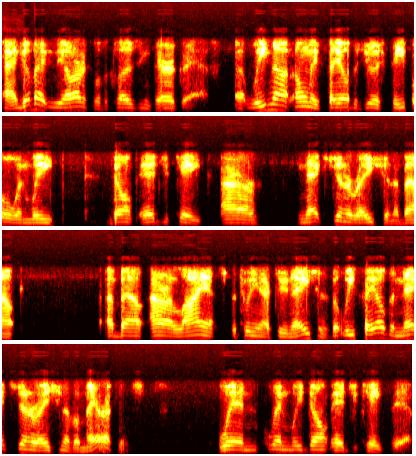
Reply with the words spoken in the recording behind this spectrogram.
I go back to the article, the closing paragraph. Uh, we not only fail the Jewish people when we don't educate our next generation about about our alliance between our two nations, but we fail the next generation of Americans when when we don't educate them.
